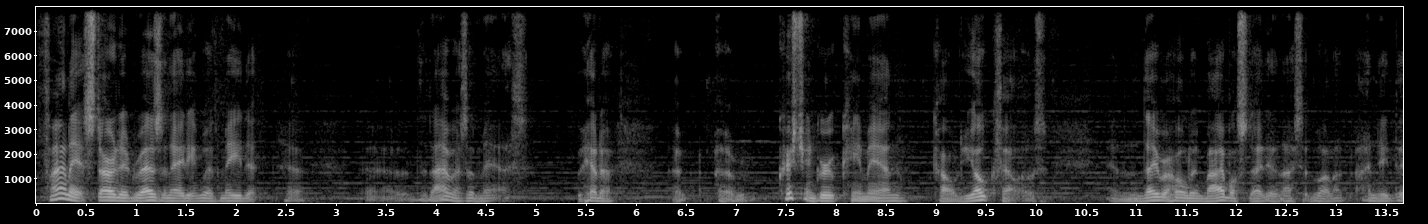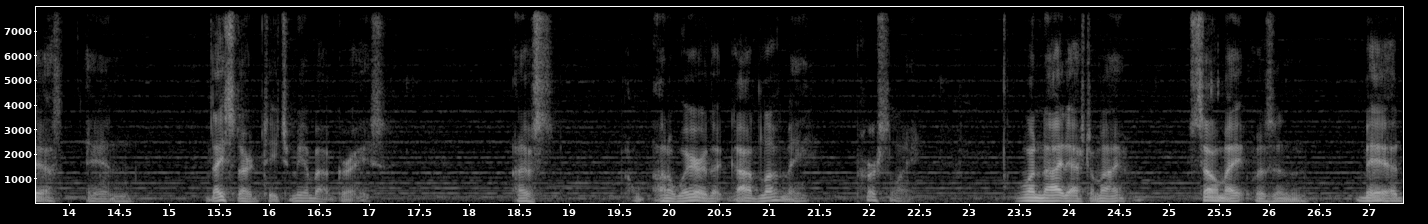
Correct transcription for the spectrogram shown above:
Finally, it started resonating with me that, uh, uh, that I was a mess. We had a, a, a Christian group came in called Yokefellows, and they were holding Bible study, and I said, Well, I need this. And they started teaching me about grace. I was unaware that God loved me personally. One night after my cellmate was in bed,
